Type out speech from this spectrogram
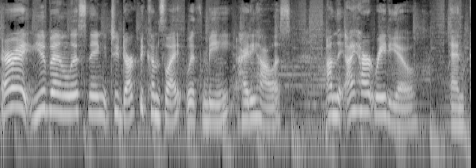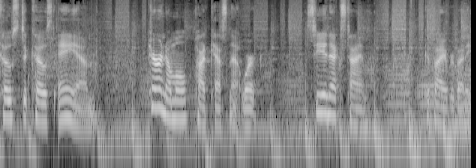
All right, you've been listening to Dark Becomes Light with me, Heidi Hollis, on the iHeartRadio and Coast to Coast AM Paranormal Podcast Network. See you next time. Goodbye, everybody.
